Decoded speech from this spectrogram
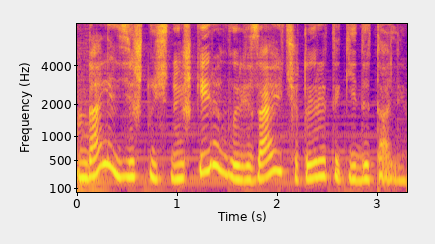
Далі зі штучної шкіри вирізаю 4 такі деталі.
